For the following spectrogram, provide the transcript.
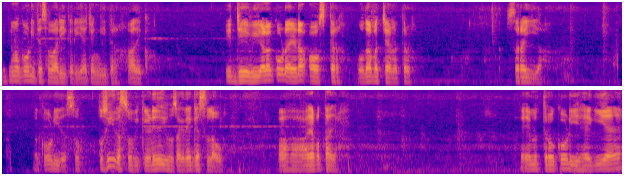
ਇਹ ਤੇ ਮੈਂ ਘੋੜੀ ਤੇ ਸਵਾਰੀ ਕਰੀ ਆ ਚੰਗੀ ਤਰ੍ਹਾਂ। ਆ ਦੇਖੋ। ਇਹ ਜੇਵੀ ਵਾਲਾ ਘੋੜਾ ਜਿਹੜਾ ਔਸਕਰ, ਉਹਦਾ ਬੱਚਾ ਹੈ ਮਿੱਤਰੋ। ਸਰਈਆ ਘੋੜੀ ਦੱਸੋ। ਤੁਸੀਂ ਦੱਸੋ ਵੀ ਕਿਹੜੇ ਦੀ ਹੋ ਸਕਦੇ ਆ ਗੈਸ ਲਾਓ। ਆਹਾ ਆ ਜਾ ਪਤਾ, ਆ ਜਾ। ਇਹ ਮਿੱਤਰੋ ਘੋੜੀ ਹੈਗੀ ਐ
